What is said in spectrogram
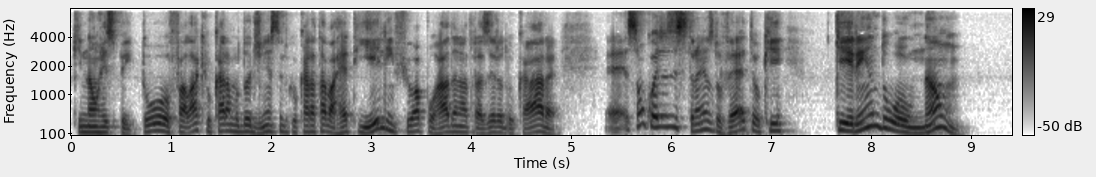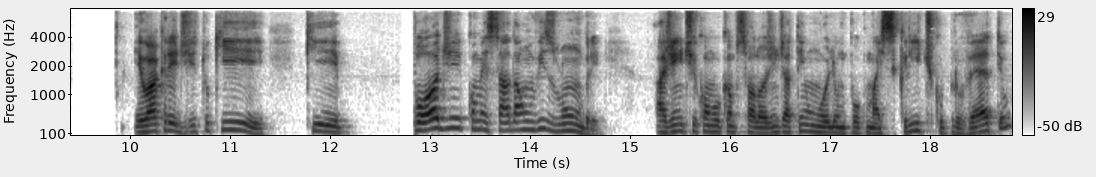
que não respeitou, falar que o cara mudou de linha, sendo que o cara estava reto e ele enfiou a porrada na traseira do cara. É, são coisas estranhas do Vettel que, querendo ou não, eu acredito que, que pode começar a dar um vislumbre. A gente, como o Campos falou, a gente já tem um olho um pouco mais crítico para o Vettel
